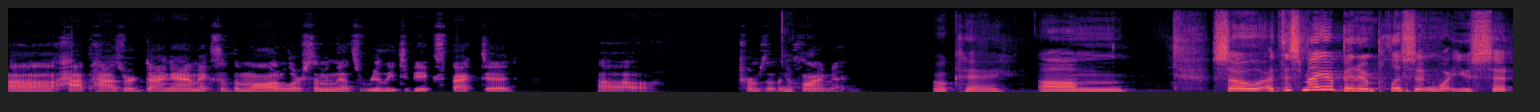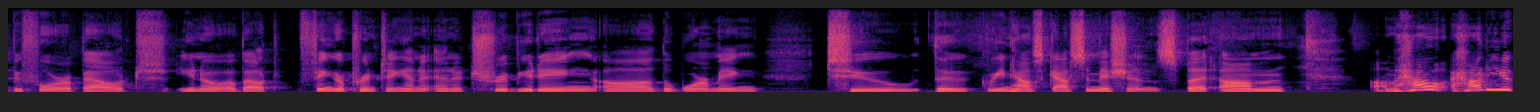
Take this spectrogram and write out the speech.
uh, haphazard dynamics of the model or something that's really to be expected uh, in terms of the climate. Okay. Um, so uh, this may have been implicit in what you said before about you know about fingerprinting and, and attributing uh, the warming to the greenhouse gas emissions, but um, um, how how do you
